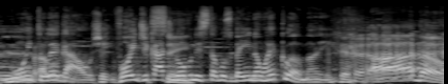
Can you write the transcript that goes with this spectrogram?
Muito legal, gente. Vou indicar de Sim. novo no Estamos Bem e não reclama, hein? Ah, não.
